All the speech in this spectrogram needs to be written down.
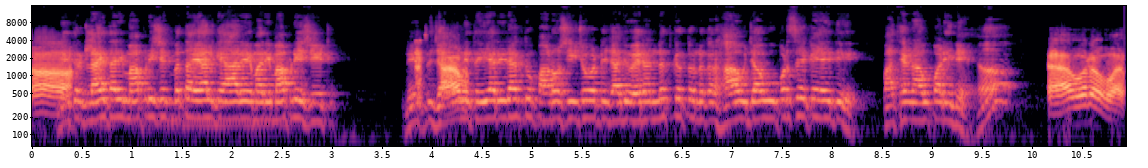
હા. લાય તારી માપણી શીટ બતાય હાલ કે આ રે મારી માપણી શીટ નહીં તું જવાની તૈયારી રાખ તું પાડોશી છો એટલે જાજો હેરાન નથી કરતો નકર હાવ જાવું પડશે કઈ અહીંથી પાથેણા ઉપાડીને હ? હા બરોબર.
